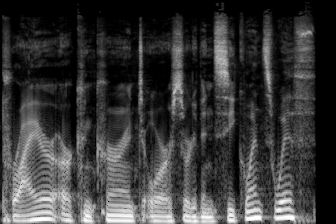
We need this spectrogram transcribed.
prior or concurrent or sort of in sequence with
